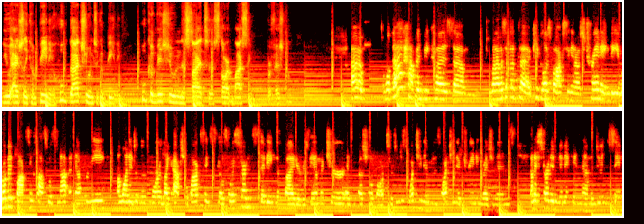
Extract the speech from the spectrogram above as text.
you actually competing. Who got you into competing? Who convinced you and decided to start boxing professional? Uh, well, that happened because um, when I was at the Kid Gloves Boxing and I was training, the aerobic boxing class was not enough for me. I wanted to learn more like actual boxing skills. So I started studying the fighters, the amateur and professional boxers, and just watching their moves, watching their training regimens. And I started mimicking them and doing the same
